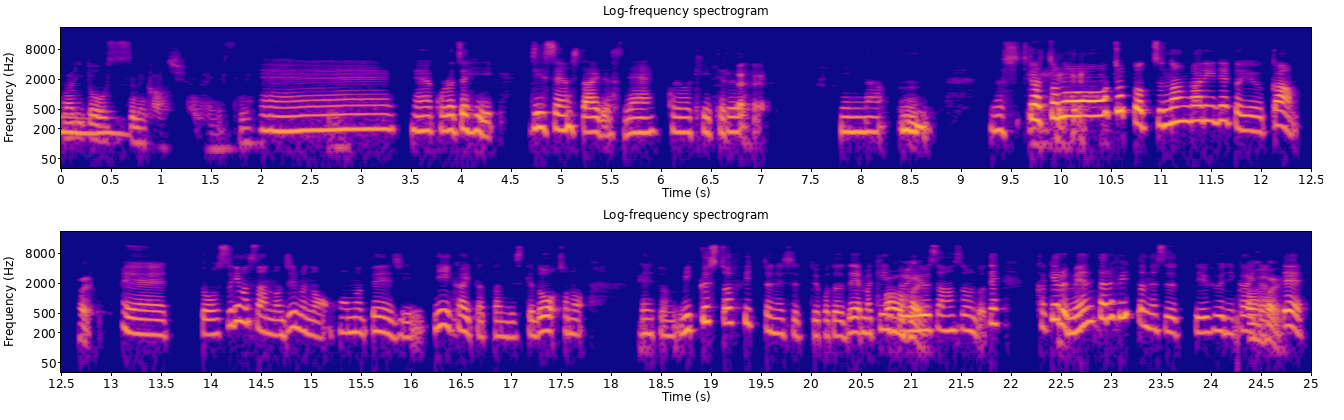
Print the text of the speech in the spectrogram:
割とおすすめかもしれないですね。えーね、これぜひ実践したいですね。これを聞いてる みんな。うん、よし。じゃあ、そのちょっとつながりでというか、はい。えーっと、杉本さんのジムのホームページに書いてあったんですけど、その、えーっとミックストフィットネスっていうことで、まあ、筋トレ有酸素運動。で、かけるメンタルフィットネスっていうふうに書いてあって、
